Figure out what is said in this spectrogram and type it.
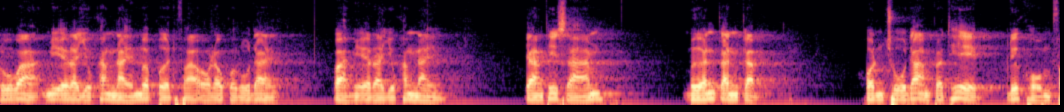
รู้ว่ามีอะไรอยู่ข้างใน เมื่อเปิดฝาออกแล้วก็รู้ได้ ว่ามีอะไรอยู่ข้างใน อย่างที่สามเหมือนกันกับคนชูด้ามประทีปหรือโคมไฟ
